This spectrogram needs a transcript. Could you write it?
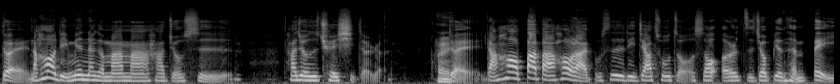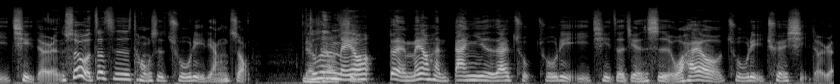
对，然后里面那个妈妈，她就是她就是缺席的人，对。然后爸爸后来不是离家出走的时候，儿子就变成被遗弃的人。所以我这次是同时处理两种，就是没有对没有很单一的在处处理遗弃这件事，我还有处理缺席的人，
